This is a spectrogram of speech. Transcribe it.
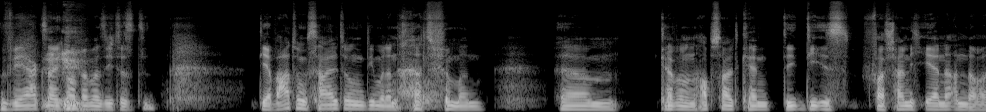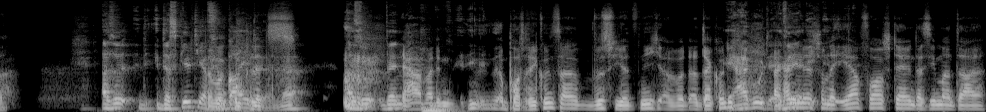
Werk, sag ich mal, wenn man sich das, die Erwartungshaltung, die man dann hat, wenn man ähm, Kevin und Hobbs halt kennt, die, die ist wahrscheinlich eher eine andere. Also das gilt ja Wenn für beide. Ne? Also wenn Ja, bei dem Porträtkünstler wüsste ich jetzt nicht, aber da, da könnte ich, ja gut, da also, kann ich mir schon eher vorstellen, dass jemand da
